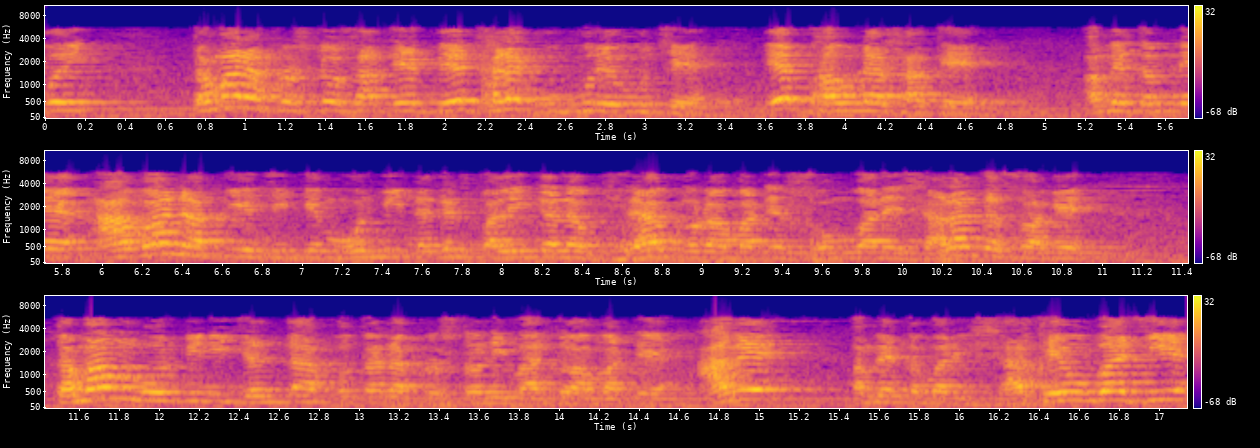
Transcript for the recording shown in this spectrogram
કોઈ તમારા પ્રશ્નો સાથે બે ખડક ઊભું રહેવું છે એ ભાવના સાથે અમે તમને આહવાન આપીએ છીએ કે મોરબી નગરપાલિકાનો ઘેરાવ કરવા માટે સોમવારે સાડા દસ વાગે તમામ મોરબીની જનતા પોતાના પ્રશ્નોની વાંચવા માટે આવે, અમે તમારી સાથે ઊભા છીએ.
